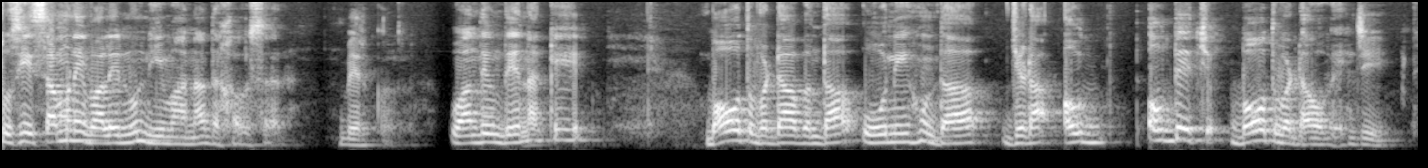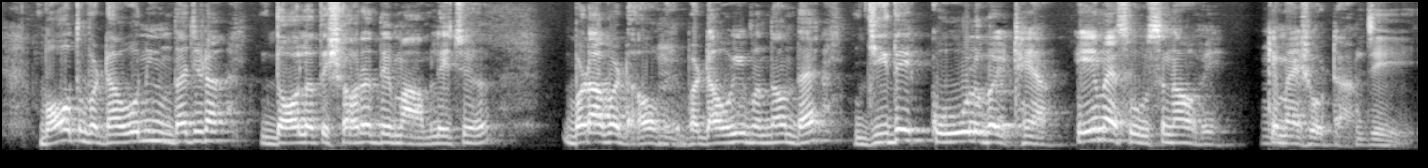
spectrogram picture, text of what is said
ਤੁਸੀਂ ਸਾਹਮਣੇ ਵਾਲੇ ਨੂੰ ਨੀਵਾਂ ਨਾ ਦਿਖਾਓ ਸਰ। ਬਿਲਕੁਲ। ਉਹ ਆਂਦੇ ਹੁੰਦੇ ਨਾ ਕਿ ਬਹੁਤ ਵੱਡਾ ਬੰਦਾ ਉਹ ਨਹੀਂ ਹੁੰਦਾ ਜਿਹੜਾ ਅਹੁਦੇ 'ਚ ਬਹੁਤ ਵੱਡਾ ਹੋਵੇ। ਜੀ। ਬਹੁਤ ਵੱਡਾ ਉਹ ਨਹੀਂ ਹੁੰਦਾ ਜਿਹੜਾ ਦੌਲਤ ਸ਼ੌਹਰਤ ਦੇ ਮਾਮਲੇ 'ਚ ਬੜਾ ਵੱਡਾ ਹੋਵੇ ਵੱਡਾ ਉਹੀ ਬੰਦਾ ਹੁੰਦਾ ਜਿਹਦੇ ਕੋਲ ਬੈਠਿਆਂ ਇਹ ਮਹਿਸੂਸ ਨਾ ਹੋਵੇ ਕਿ ਮੈਂ ਛੋਟਾ। ਜੀ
